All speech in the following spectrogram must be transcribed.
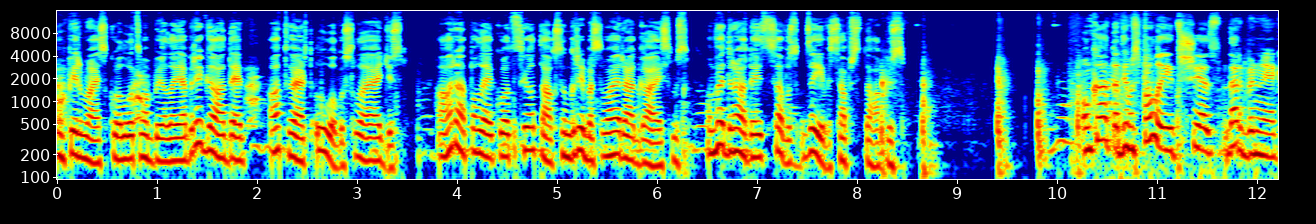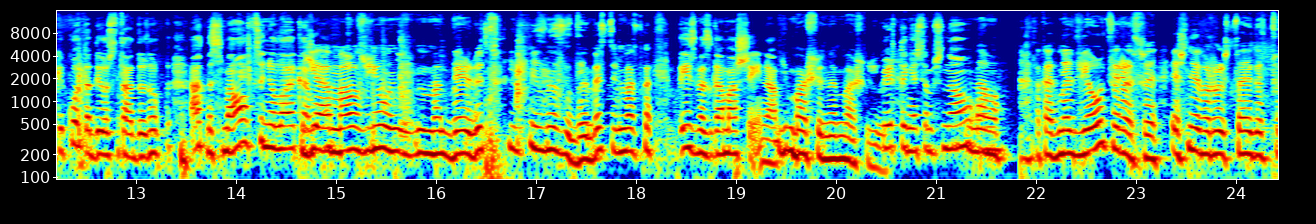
Un pirmais, ko lūdz mobilajā brigādē, atvērt logu slēģus. Ārā paliekot siltāks un gribas vairāk gaismas, un ved rādīt savus dzīves apstākļus. Un kā tad jums palīdz šie darbinieki? Ko tad jūs tādu nu, atnes malciņu laikam? Jā, malciņu man bija izmazgā. Mašīnā. Mašīna, mašīna. Pirtiņas jums nav? Nav. Un... Kad man jautrās, es nevaru iztaigāt,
